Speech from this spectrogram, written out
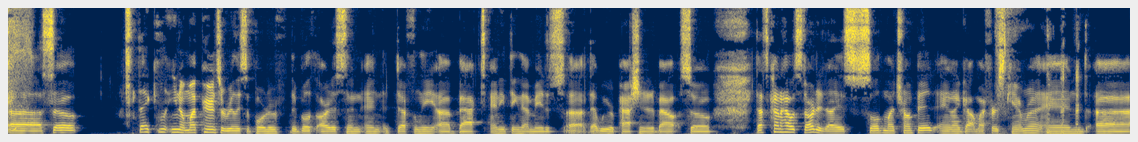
uh, so thankfully, you You know, my parents are really supportive. They're both artists and, and definitely uh, backed anything that made us, uh, that we were passionate about. So that's kind of how it started. I sold my trumpet and I got my first camera. And uh,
